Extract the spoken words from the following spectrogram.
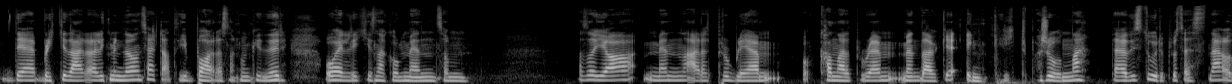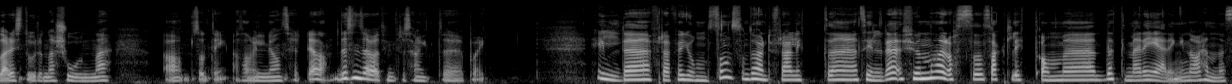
det blikket der er litt mindre avansert. At det ikke bare er snakk om kvinner, og heller ikke snakk om menn som Altså ja, menn er et problem, og kan være et problem, men det er jo ikke enkeltpersonene. Det er jo de store prosessene, og det er de store nasjonene. Um, sånne ting. At han ville nyansert det, da. Det syns jeg var et interessant uh, poeng. Hilde Frafjord Jonsson, som du hørte fra litt uh, tidligere, hun har også sagt litt om uh, dette med regjeringen og hennes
